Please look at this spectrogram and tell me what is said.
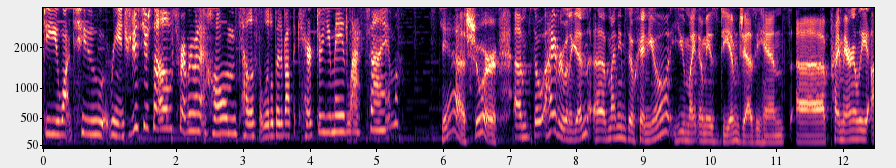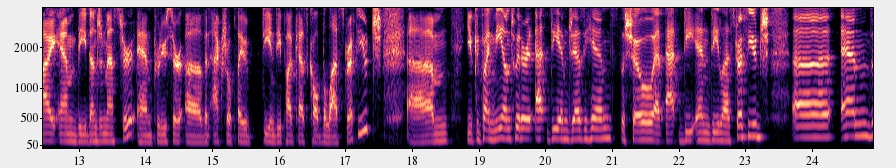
Do you want to reintroduce yourselves for everyone at home? Tell us a little bit about the character you made last time. Yeah, sure. Um, so, hi everyone again. Uh, my name is Eugenio. You might know me as DM Jazzy Hands. Uh, primarily, I am the dungeon master and producer of an actual play D and D podcast called The Last Refuge. Um, you can find me on Twitter at DM Jazzy Hands, the show at at DND Last Refuge, uh, and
